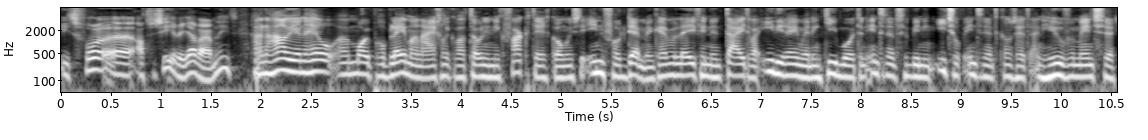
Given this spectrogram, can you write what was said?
iets voor uh, adviseren. Ja, waarom niet? En dan haal je een heel uh, mooi probleem aan eigenlijk, wat Tony en ik vaak tegenkomen, is de infodemic. We leven in een tijd waar iedereen met een keyboard en internetverbinding iets op internet kan zetten. En heel veel mensen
